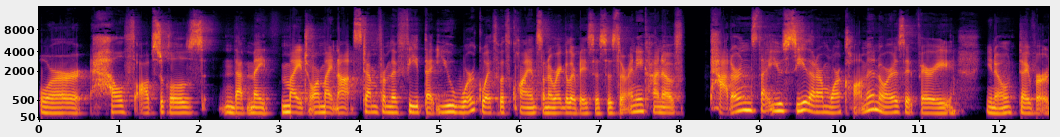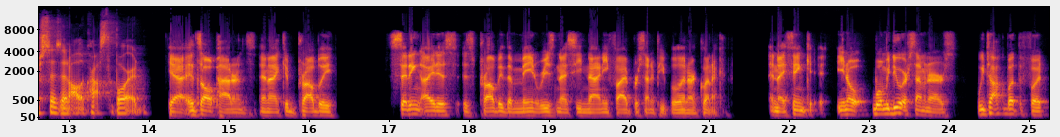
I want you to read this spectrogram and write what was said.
or health obstacles that might might or might not stem from the feet that you work with with clients on a regular basis? Is there any kind of patterns that you see that are more common or is it very, you know, diverse? Is it all across the board? Yeah, it's all patterns. And I could probably, sitting itis is probably the main reason I see 95% of people in our clinic. And I think, you know, when we do our seminars, we talk about the foot,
